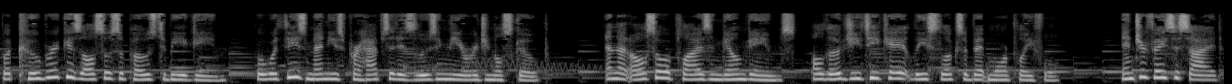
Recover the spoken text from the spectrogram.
But Kubrick is also supposed to be a game, but with these menus perhaps it is losing the original scope. And that also applies in GNOME games, although GTK at least looks a bit more playful. Interface aside,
